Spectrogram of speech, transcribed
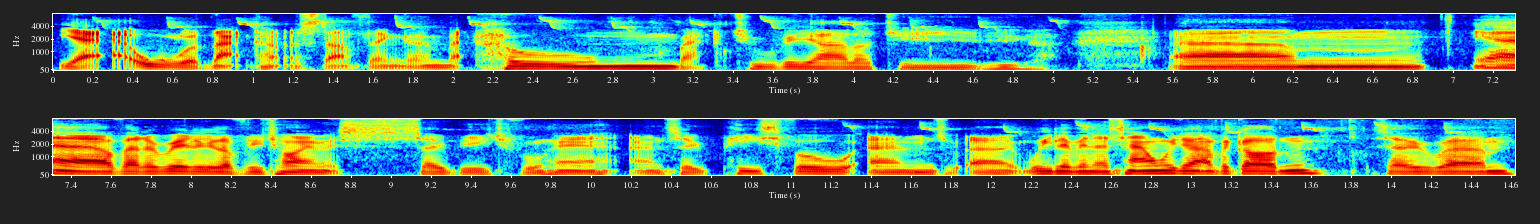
yeah, all of that kind of stuff. Then going back home, back to reality. Um, yeah, I've had a really lovely time. It's so beautiful here and so peaceful. And uh, we live in a town. We don't have a garden, so um,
